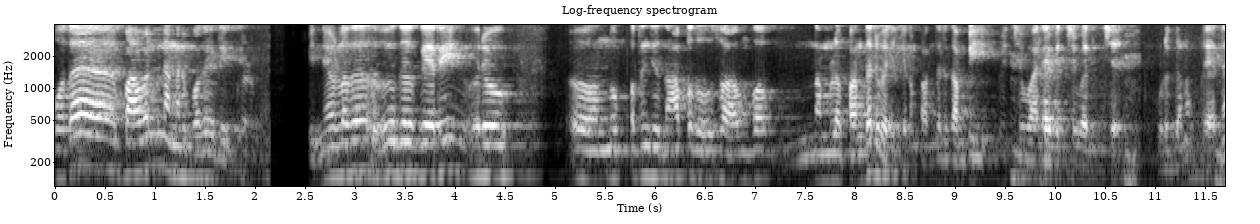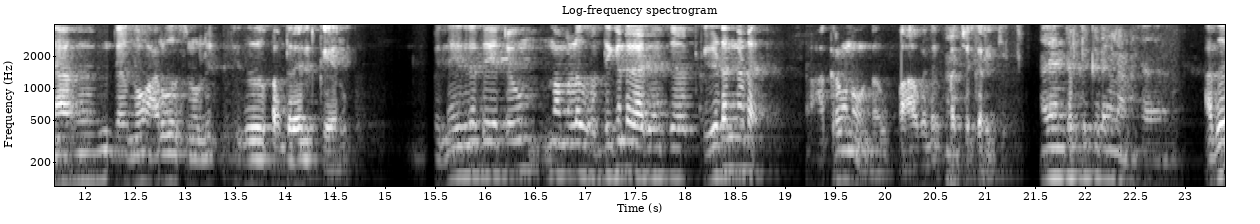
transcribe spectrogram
പൊത പാവലിന് അങ്ങനെ പൊതയിടില്ല പിന്നെ ഉള്ളത് ഇത് കയറി ഒരു മുപ്പത്തഞ്ച് നാൽപ്പത് ദിവസം ആകുമ്പോൾ നമ്മൾ പന്തൽ വലിക്കണം. പന്തൽ കമ്പി വെച്ച് വല വെച്ച് വലിച്ച് കൊടുക്കണം. എന്നാ അറുപത് ദിവസത്തിനുള്ളിൽ ഇത് പന്തലിൽ കയറും. പിന്നെ ഇതിനകത്ത് ഏറ്റവും നമ്മൾ ശ്രദ്ധിക്കേണ്ട കാര്യം എന്ന് വെച്ചാൽ കീടങ്ങളുടെ ആക്രമണം ഉണ്ടാവും പാവൽ പച്ചക്കറിക്ക്. അതെന്തൊക്കെ കീടങ്ങളാണ് സാധാരണ? അത്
